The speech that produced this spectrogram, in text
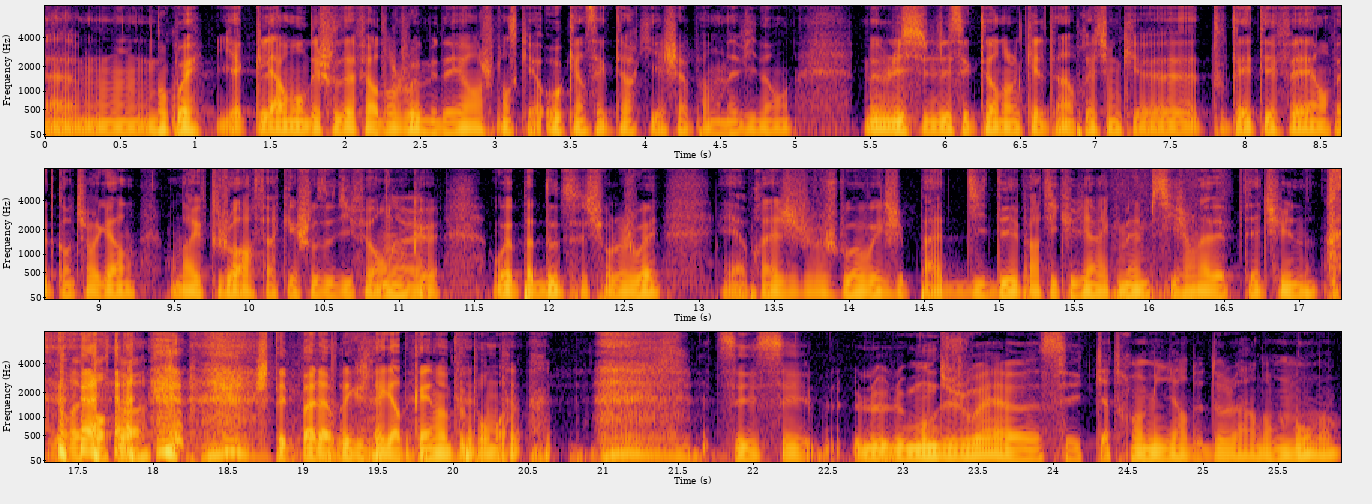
Euh, donc ouais, il y a clairement des choses à faire dans le jouet, mais d'ailleurs, je pense qu'il n'y a aucun secteur qui échappe, à mon avis, dans... Même les, les secteurs dans lesquels tu as l'impression que euh, tout a été fait, en fait, quand tu regardes, on arrive toujours à refaire quelque chose de différent. Donc, Ouais. euh, ouais, pas de doute sur le jouet. Et après, je, je dois avouer que j'ai pas d'idée particulière, et que même si j'en avais peut-être une, pour toi. je t'ai pas l'abri que je la garde quand même un peu pour moi. C'est, le, le monde du jouet, euh, c'est 80 milliards de dollars dans le monde, hein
